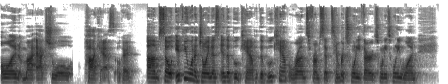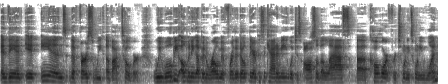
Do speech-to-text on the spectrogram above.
on my actual podcast. Okay. Um, so if you want to join us in the boot camp, the boot camp runs from September 23rd, 2021 and then it ends the first week of October. We will be opening up enrollment for the Dope Therapist Academy, which is also the last uh, cohort for 2021.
